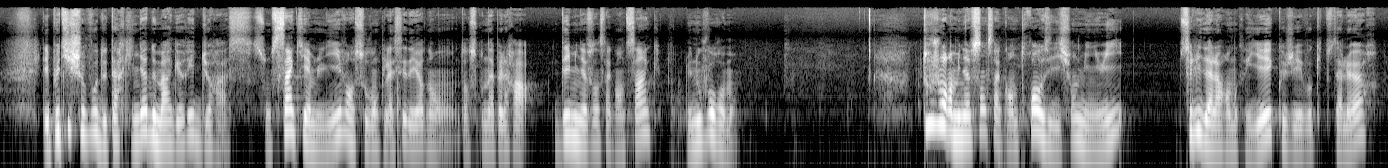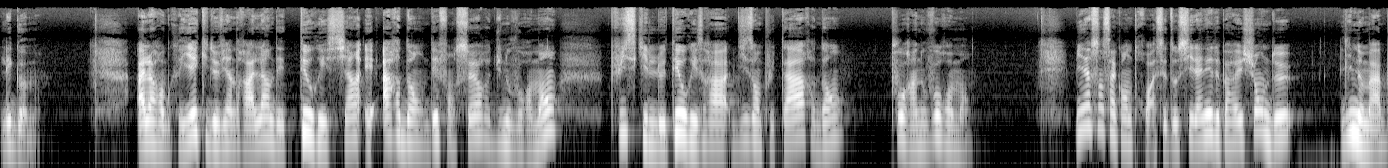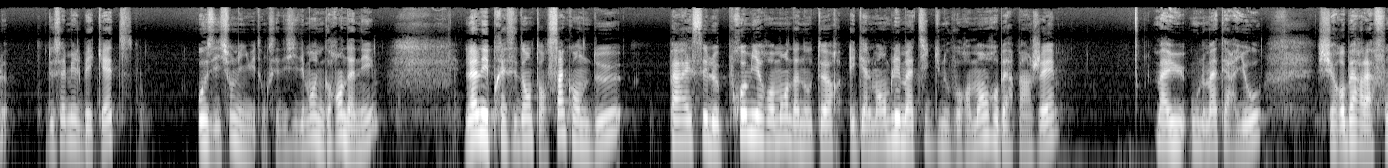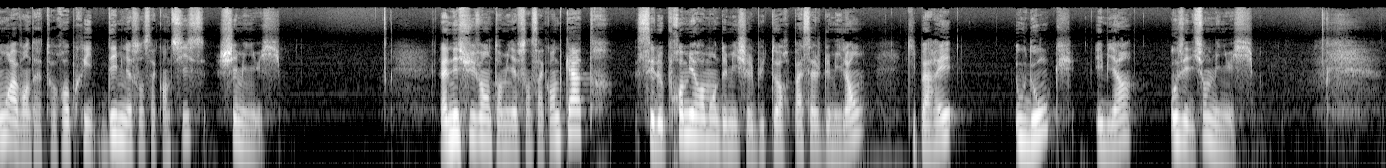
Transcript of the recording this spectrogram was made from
Les Petits Chevaux de Tarquinia de Marguerite Duras, son cinquième livre, souvent classé d'ailleurs dans, dans ce qu'on appellera dès 1955 le nouveau roman. Toujours en 1953 aux éditions de Minuit, celui d'Alain Rombrier, que j'ai évoqué tout à l'heure, Les Gommes. Alain Rombrier qui deviendra l'un des théoriciens et ardents défenseurs du nouveau roman, puisqu'il le théorisera dix ans plus tard dans Pour un nouveau roman. 1953, c'est aussi l'année de parution de L'Innommable de Samuel Beckett aux éditions de Minuit. Donc c'est décidément une grande année. L'année précédente, en 52, paraissait le premier roman d'un auteur également emblématique du nouveau roman, Robert Pinget, Mahut ou le matériau, chez Robert Laffont avant d'être repris dès 1956 chez Minuit. L'année suivante, en 1954, c'est le premier roman de Michel Butor, Passage de Milan, qui paraît, ou donc, eh bien, aux éditions de Minuit.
